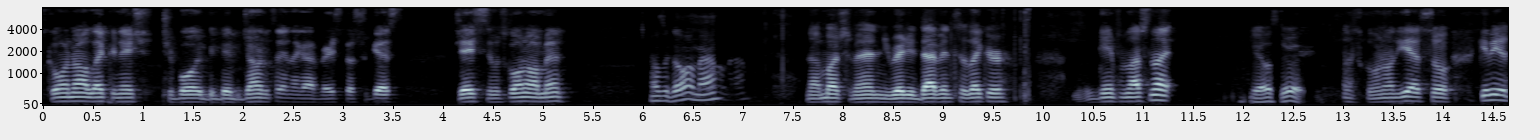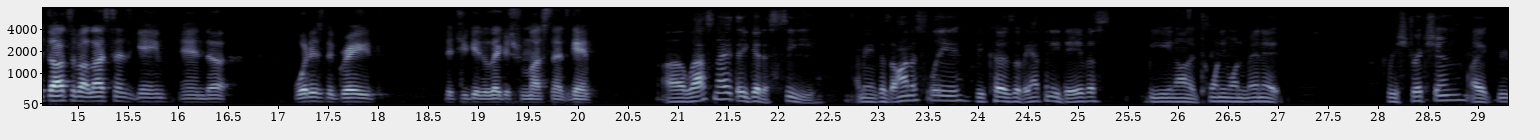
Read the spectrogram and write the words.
going on, Laker Nation? It's your boy, Big Baby Jonathan. I got a very special guest, Jason. What's going on, man? How's it going, man? Not much, man. You ready to dive into the Laker game from last night? Yeah, let's do it. What's going on? Yeah, so give me your thoughts about last night's game and uh, what is the grade that you give the Lakers from last night's game? Uh, last night they get a C. I mean, because honestly, because of Anthony Davis being on a 21 minute restriction, like Hmm.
